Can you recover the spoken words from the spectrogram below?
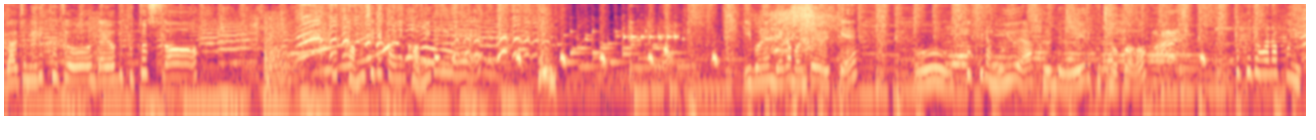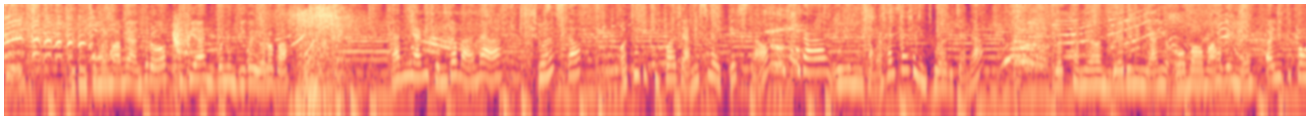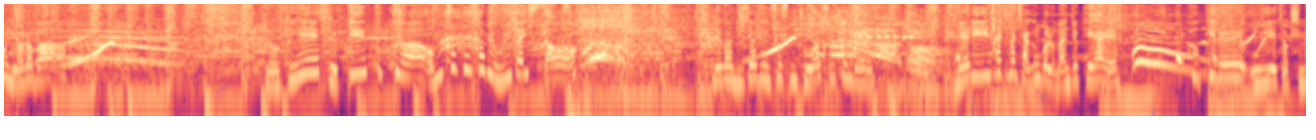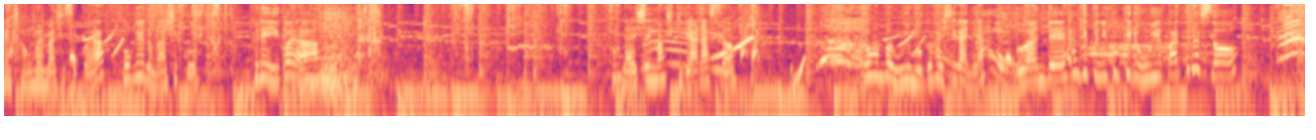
나 좀 일으켜줘. 나 여기 붙었어. 또 거미줄에 걸린 거미 같네. 이번엔 내가 먼저 열게. 오, 쿠키랑 우유야. 그런데 왜 이렇게 적어? 쿠키도 하나뿐이고. 이건 정말 마음에 안 들어. 비비안, 이번엔 네가 열어봐. 나는 양이 좀 더 많아. 좋았어. 어떻게 기뻐하지 않을 수가 있겠어? 쿠키랑 우유는 정말 환상적인 조합이잖아. 그렇다면 메리는 양이 어마어마하겠네. 빨리 뚜껑을 열어봐. 여기에 100개의 쿠키와 엄청 큰 컵에 우유가 있어. 내가 네 자리에 있었으면 좋았을 텐데. 메리, 하지만 작은 걸로 만족해야 해. 쿠키를 우유에 적시면 정말 맛있을 거야. 보기에도 맛있고. 그래, 이거야. 날 실망시키지 않았어. 또 한 번 우유 목욕할 시간이야. 우한데 한 개뿐인 쿠키를 우유에 빠뜨렸어.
